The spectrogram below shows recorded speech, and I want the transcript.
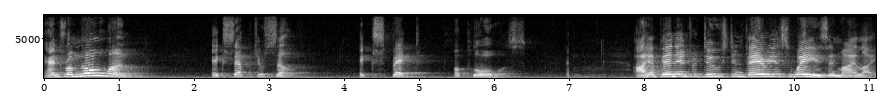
and from no one except yourself expect applause. I have been introduced in various ways in my life.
